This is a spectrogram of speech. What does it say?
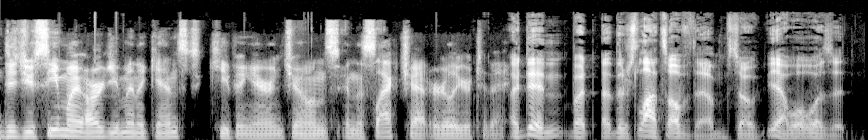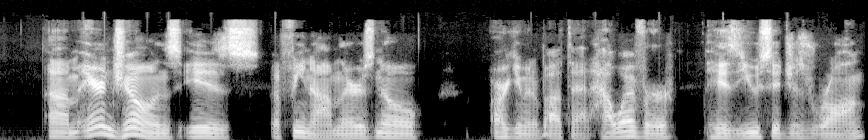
Did you see my argument against keeping Aaron Jones in the Slack chat earlier today? I didn't, but uh, there's lots of them. So yeah, what was it? Um, Aaron Jones is a phenom. There is no argument about that. However, his usage is wrong.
